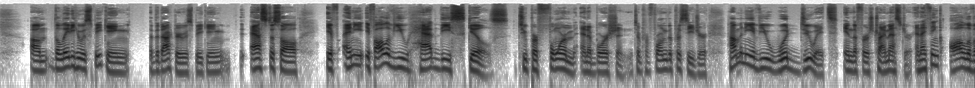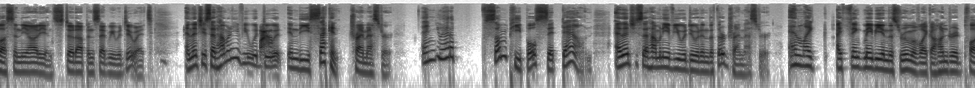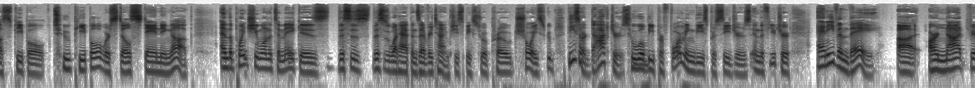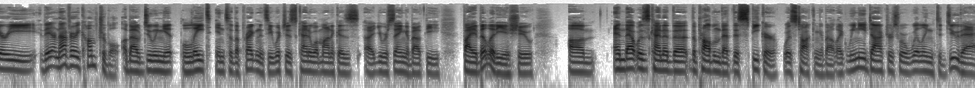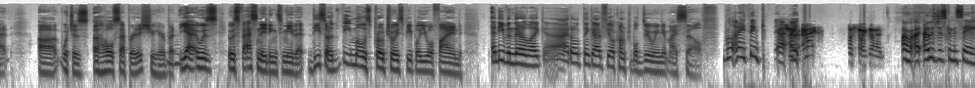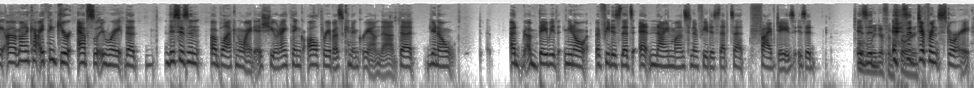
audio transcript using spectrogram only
Um, the lady who was speaking, the doctor who was speaking, asked us all if any if all of you had these skills to perform an abortion, to perform the procedure, how many of you would do it in the first trimester? And I think all of us in the audience stood up and said we would do it. And then she said, How many of you would wow. do it in the second trimester? And you had a, some people sit down. And then she said, How many of you would do it in the third trimester? And like, I think maybe in this room of like a 100 plus people, two people were still standing up. And the point she wanted to make is this is this is what happens every time she speaks to a pro-choice group. These are doctors who mm-hmm. will be performing these procedures in the future, and even they uh, are not very they are not very comfortable about doing it late into the pregnancy, which is kind of what Monica's uh, you were saying about the viability issue. Um, and that was kind of the the problem that this speaker was talking about. Like we need doctors who are willing to do that. Uh, which is a whole separate issue here, but mm-hmm. yeah, it was it was fascinating to me that these are the most pro-choice people you will find and even they're like, I don't think I'd feel comfortable doing it myself. Well, and I think I, I, oh, sorry, go ahead. Oh, I, I was just going to say, uh, Monica, I think you're absolutely right that this isn't a black and white issue, and I think all three of us can agree on that. That you know, a, a baby, you know, a fetus that's at nine months and a fetus that's at five days is a totally is a different story. is a different story.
